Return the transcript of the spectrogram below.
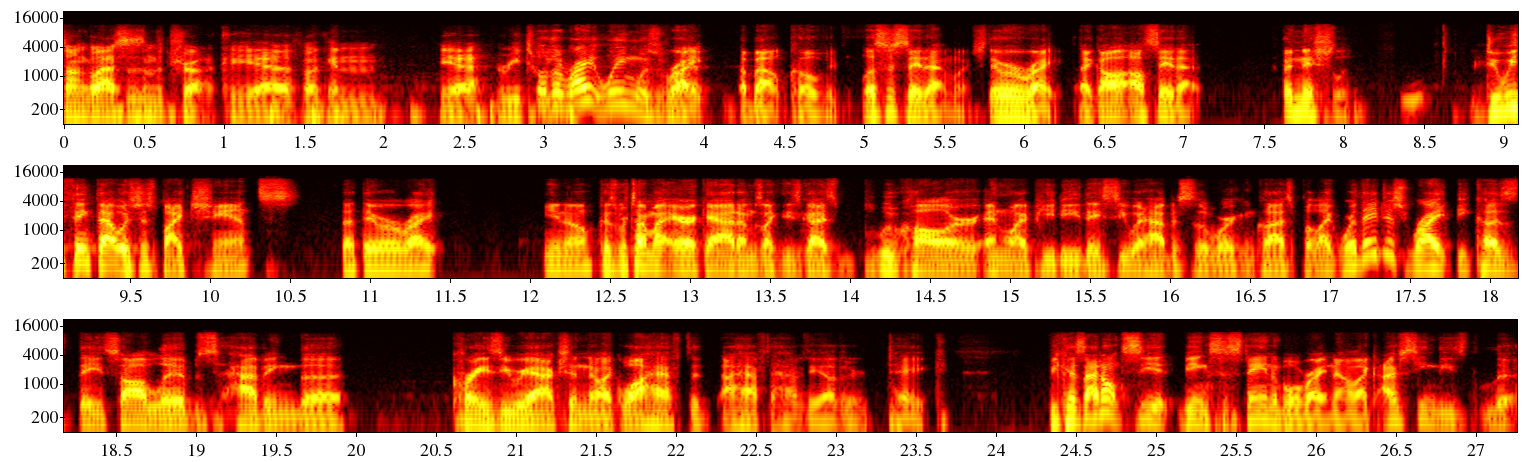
Sunglasses in the truck. Yeah, the fucking yeah. Retweet. So the right wing was right about COVID. Let's just say that much. They were right. Like I'll, I'll say that initially. Do we think that was just by chance that they were right? You know, because we're talking about Eric Adams, like these guys, blue collar NYPD. They see what happens to the working class, but like, were they just right because they saw libs having the crazy reaction? They're like, well, I have to, I have to have the other take because I don't see it being sustainable right now. Like I've seen these li-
